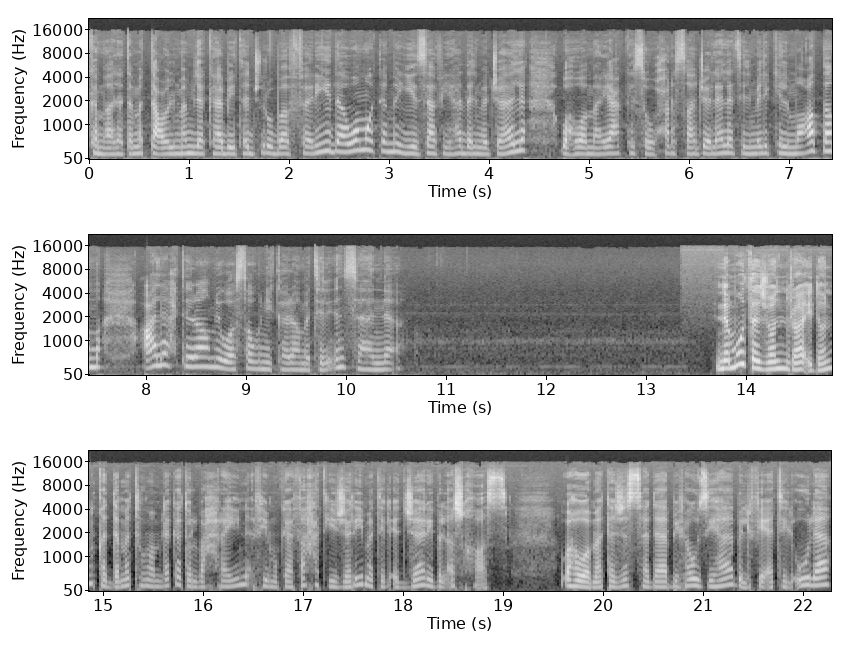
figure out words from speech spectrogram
كما تتمتع المملكة بتجربة فريدة ومتميزة في هذا المجال وهو ما يعكس حرص جلالة الملك المعظم على احترام وصون كرامة الإنسان. نموذج رائد قدمته مملكة البحرين في مكافحة جريمة الإتجار بالأشخاص وهو ما تجسد بفوزها بالفئة الأولى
